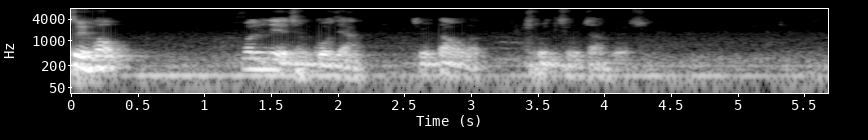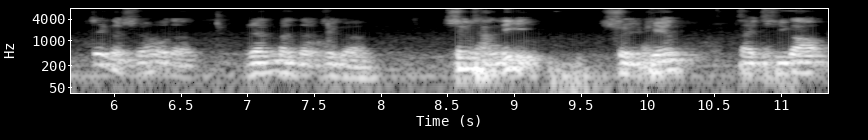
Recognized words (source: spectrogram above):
最后。分裂成国家，就到了春秋战国时。这个时候的人们的这个生产力水平在提高，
